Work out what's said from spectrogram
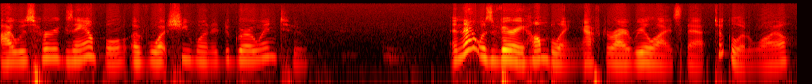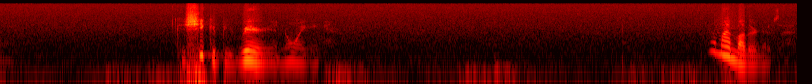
I was her example of what she wanted to grow into. And that was very humbling after I realized that. Took a little while. Because she could be very annoying. Well, my mother knows that.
